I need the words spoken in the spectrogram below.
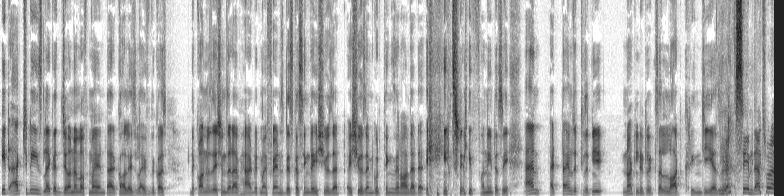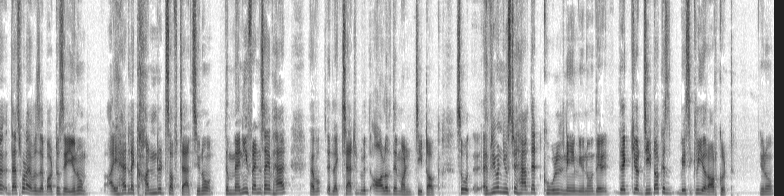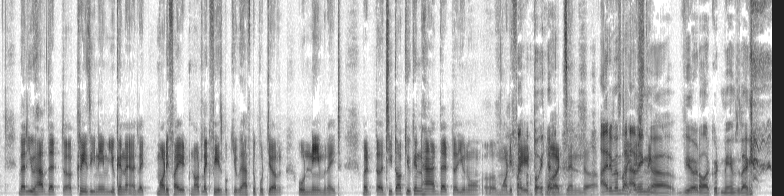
it actually is like a journal of my entire college life because the conversations that I've had with my friends discussing the issues that issues and good things and all that, it's really funny to see. And at times it's little, not little, it's a lot cringy as well. Same. That's what I. That's what I was about to say. You know, I had like hundreds of chats. You know, the many friends I've had, I've like chatted with all of them on Gtalk. So uh, everyone used to have that cool name. You know, they like your Gtalk is basically your Orkut. You know, where you have that uh, crazy name, you can uh, like modify it. Not like Facebook, you have to put your own name, right? But uh, Gtalk, you can add that uh, you know uh, modified Oh, yeah. words and. Uh, I remember having uh, weird Orkut names like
